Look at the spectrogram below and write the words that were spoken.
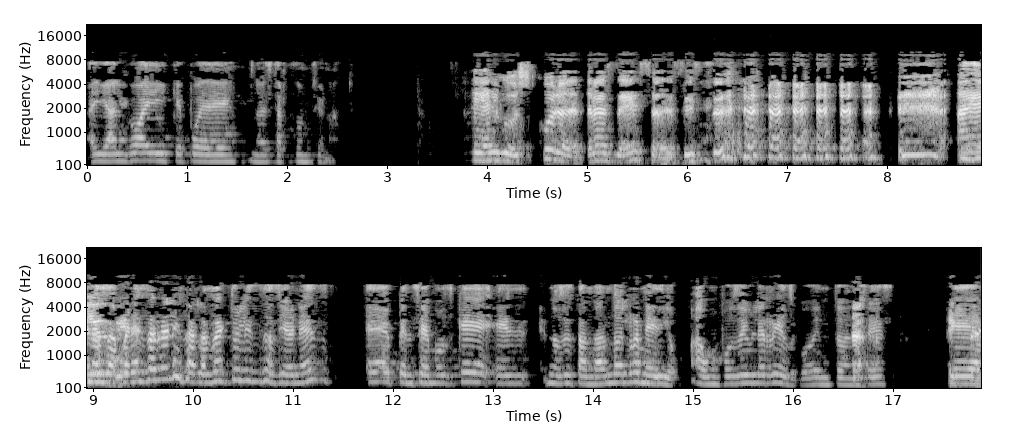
hay algo ahí que puede no estar funcionando. Hay algo oscuro detrás de eso, decís tú. y si nos aparece realizar las actualizaciones, eh, pensemos que nos están dando el remedio a un posible riesgo. Entonces, eh,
